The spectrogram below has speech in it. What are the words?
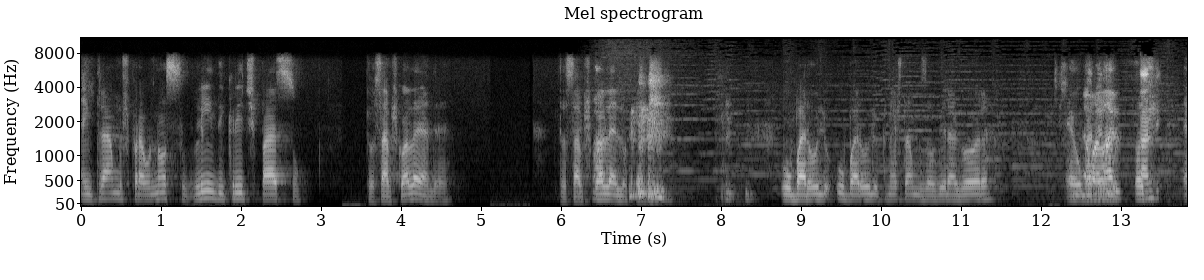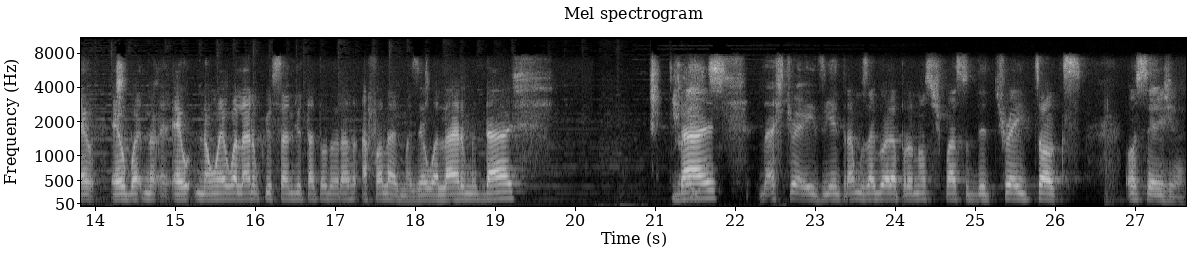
entramos para o nosso lindo e querido espaço. Tu sabes qual é, André? Tu sabes qual é, Luquinha? O barulho, o barulho que nós estamos a ouvir agora é o É o barulho. todos- Sandy, é, é o, não, é, o- não é o alarme que o Sandio está toda hora a falar, mas é o alarme das. das das trades e entramos agora para o nosso espaço de trade talks. Ou seja,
